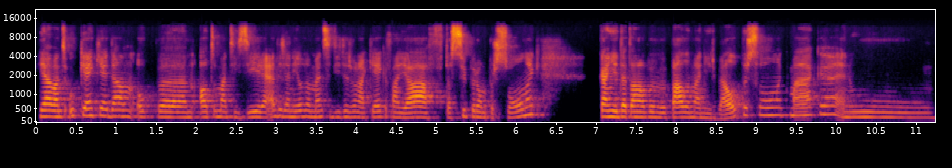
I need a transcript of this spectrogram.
Ja, want hoe kijk jij dan op uh, automatiseren? Hè? Er zijn heel veel mensen die er zo naar kijken van ja, dat is super onpersoonlijk. Kan je dat dan op een bepaalde manier wel persoonlijk maken? En hoe...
